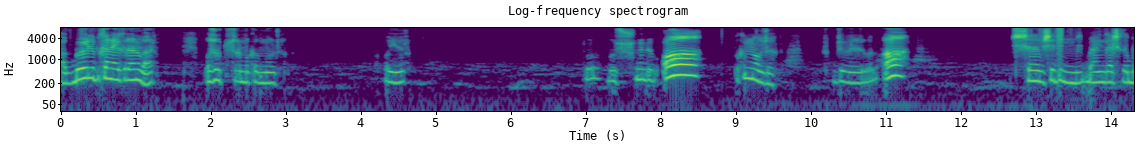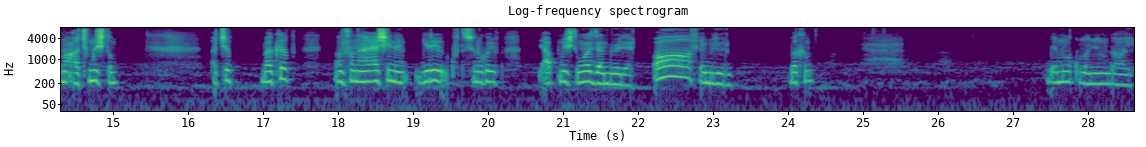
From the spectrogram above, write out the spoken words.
Bak böyle bir tane ekranı var. Basılı tutalım bakalım ne olacak. Hayır. Dur bu şunu bir... Aa! Bakın ne olacak. Şu cevherleri bak. Aa! Sana bir şey diyeyim mi? Ben gerçekten bunu açmıştım. Açıp bakıp ondan sonra her şeyini geri kutusuna koyup yapmıştım. O yüzden böyle. Aa ben biliyorum. Bakın. Bunu kullanıyorum daha iyi.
